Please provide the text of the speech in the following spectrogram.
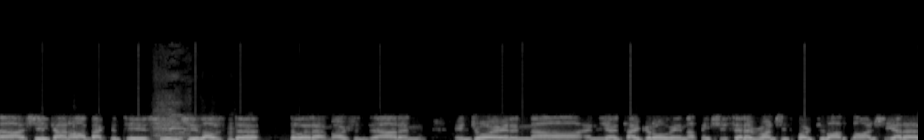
Uh, she can't hide back the tears. She she loves to to let her emotions out and enjoy it and uh, and you know take it all in. I think she said everyone she spoke to last night she had a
